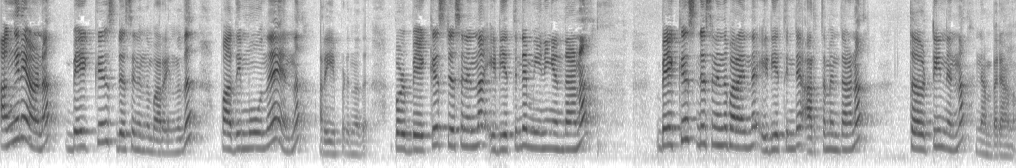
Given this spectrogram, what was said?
അങ്ങനെയാണ് ബേക്കേഴ്സ് ഡസൻ എന്ന് പറയുന്നത് പതിമൂന്ന് എന്ന് അറിയപ്പെടുന്നത്. അപ്പോൾ ബേക്കേഴ്സ് ഡസൻ എന്ന ഇടിയത്തിന്റെ മീനിങ് എന്താണ്? ബേക്കേഴ്സ് ഡസൻ എന്ന് പറയുന്ന ഇടിയത്തിന്റെ അർത്ഥം എന്താണ്? തേർട്ടീൻ എന്ന നമ്പറാണ്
